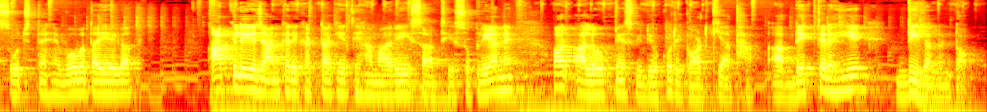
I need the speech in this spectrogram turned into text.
सोचते हैं वो बताइएगा। आपके लिए ये जानकारी इकट्ठा की थी हमारी साथी सुप्रिया ने और आलोक ने इस वीडियो को रिकॉर्ड किया था। आप देखते रहिए दी ललन टॉप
